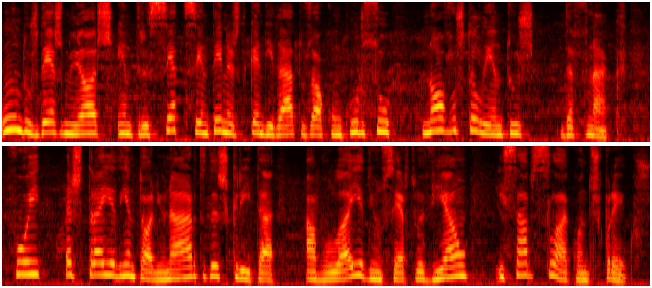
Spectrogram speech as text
um dos 10 melhores entre sete centenas de candidatos ao concurso Novos Talentos da FNAC. Foi a estreia de António na arte da escrita, à boleia de um certo avião e sabe-se lá quantos pregos.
